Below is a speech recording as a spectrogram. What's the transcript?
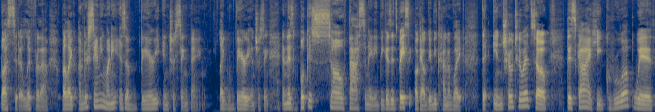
busted it, live for them. But like understanding money is a very interesting thing like very interesting. And this book is so fascinating because it's basically okay i'll give you kind of like the intro to it. So this guy he grew up with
